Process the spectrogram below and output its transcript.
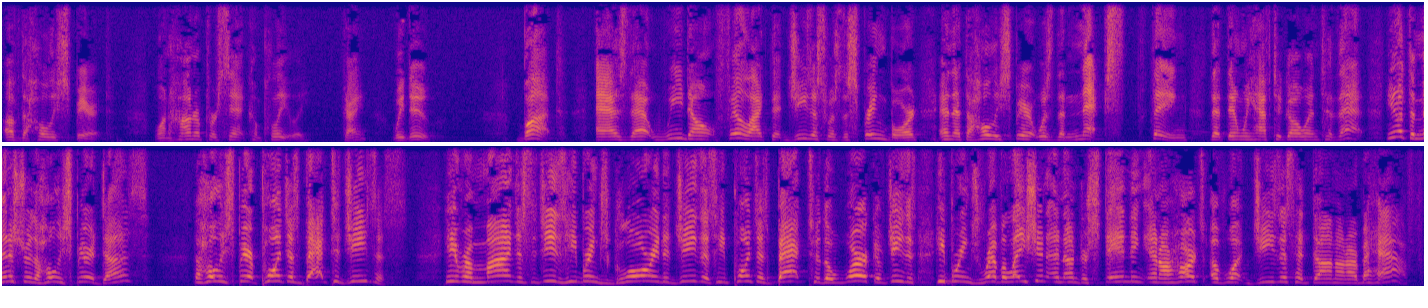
of the Holy Spirit 100% completely. Okay? We do. But as that we don't feel like that Jesus was the springboard and that the Holy Spirit was the next thing that then we have to go into that. You know what the ministry of the Holy Spirit does? The Holy Spirit points us back to Jesus. He reminds us of Jesus. He brings glory to Jesus. He points us back to the work of Jesus. He brings revelation and understanding in our hearts of what Jesus had done on our behalf.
